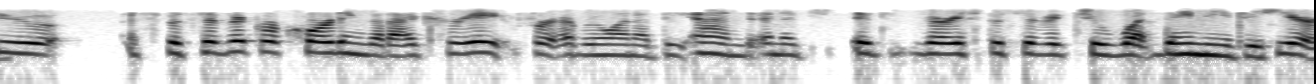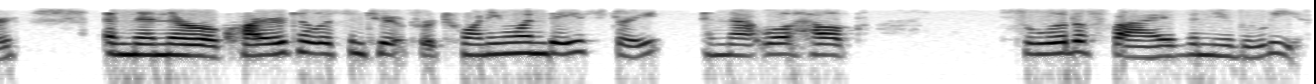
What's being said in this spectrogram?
to a specific recording that I create for everyone at the end, and it's it's very specific to what they need to hear, and then they're required to listen to it for 21 days straight, and that will help solidify the new beliefs.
